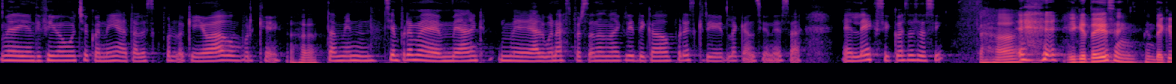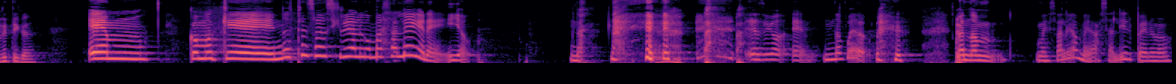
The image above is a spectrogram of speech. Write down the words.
Me identifico mucho con ella, tal vez por lo que yo hago, porque también siempre me, me, han, me, algunas personas me han criticado por escribir la canción esa, el ex y cosas así. Ajá. ¿Y qué te dicen de crítica? Em, como que no has pensado escribir algo más alegre. Y yo, no. Y digo, eh, no puedo. Cuando me salga me va a salir, pero...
